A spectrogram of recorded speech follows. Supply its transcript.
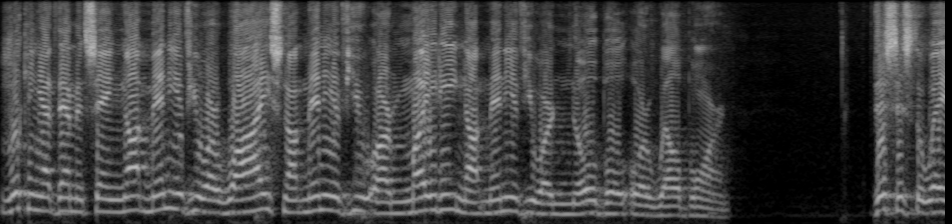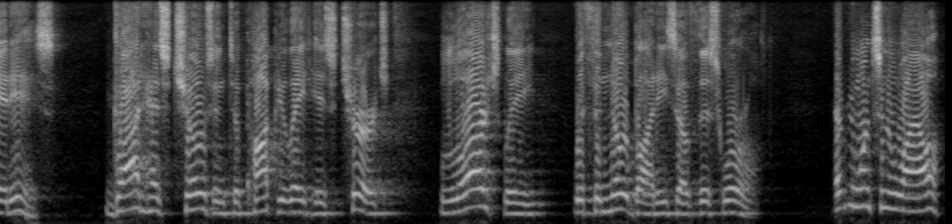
looking at them and saying, Not many of you are wise, not many of you are mighty, not many of you are noble or well born. This is the way it is. God has chosen to populate his church largely with the nobodies of this world. Every once in a while,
